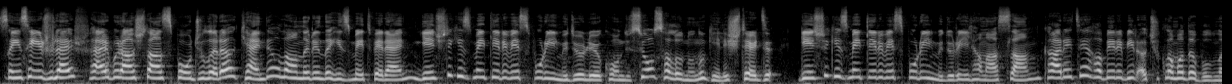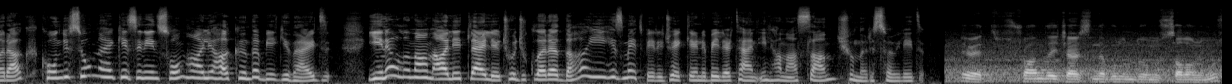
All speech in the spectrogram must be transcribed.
Sayın seyirciler, her branştan sporculara kendi alanlarında hizmet veren Gençlik Hizmetleri ve Spor İl Müdürlüğü kondisyon salonunu geliştirdi. Gençlik Hizmetleri ve Spor İl Müdürü İlhan Aslan, KRT Haber'e bir açıklamada bulunarak kondisyon merkezinin son hali hakkında bilgi verdi. Yeni alınan aletlerle çocuklara daha iyi hizmet vereceklerini belirten İlhan Aslan şunları söyledi. Evet, şu anda içerisinde bulunduğumuz salonumuz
